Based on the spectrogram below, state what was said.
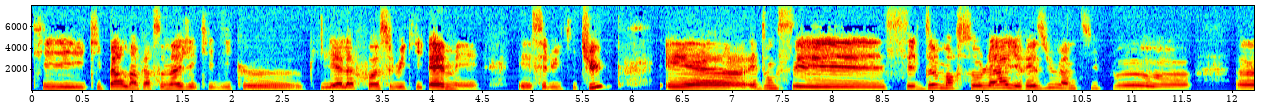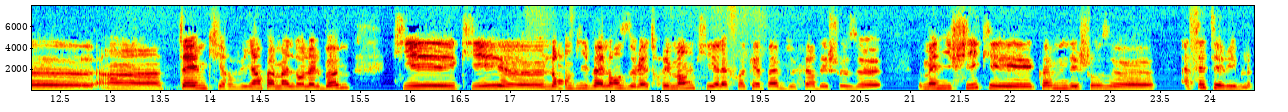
qui, parle d'un personnage et qui dit qu'il est à la fois celui qui aime et, et celui qui tue. Et, euh, et donc, ces, ces deux morceaux-là, ils résument un petit peu un thème qui revient pas mal dans l'album, qui est, qui est euh, l'ambivalence de l'être humain, qui est à la fois capable de faire des choses euh, magnifiques et comme des choses assez terribles.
